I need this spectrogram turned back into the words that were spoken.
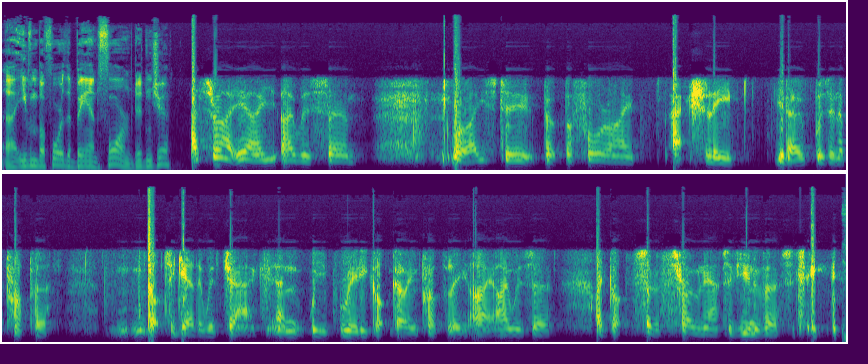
uh, even before the band formed, didn't you? That's right. Yeah, I, I was. Um, well, I used to, but before I actually you know, was in a proper got together with Jack and we really got going properly. I, I was uh, I got sort of thrown out of university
